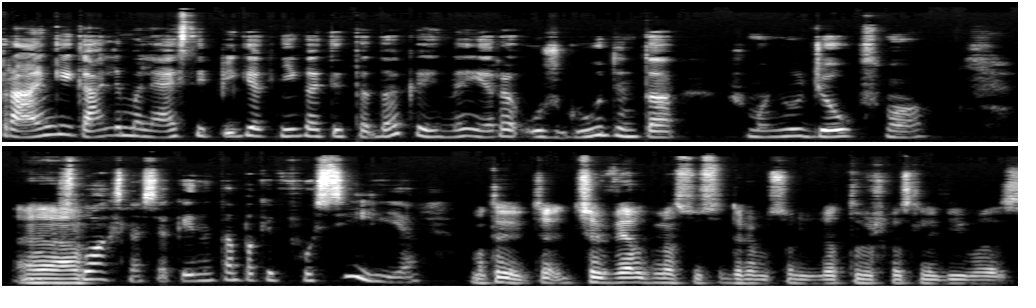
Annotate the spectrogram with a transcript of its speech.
Brangiai galima leisti pigią knygą tik tada, kai jinai yra užgrūdinta žmonių džiaugsmo sluoksniuose, kai jinai tampa kaip fosilija. matai, čia, čia vėlgi mes susidurėm su lietuviškos leidybos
